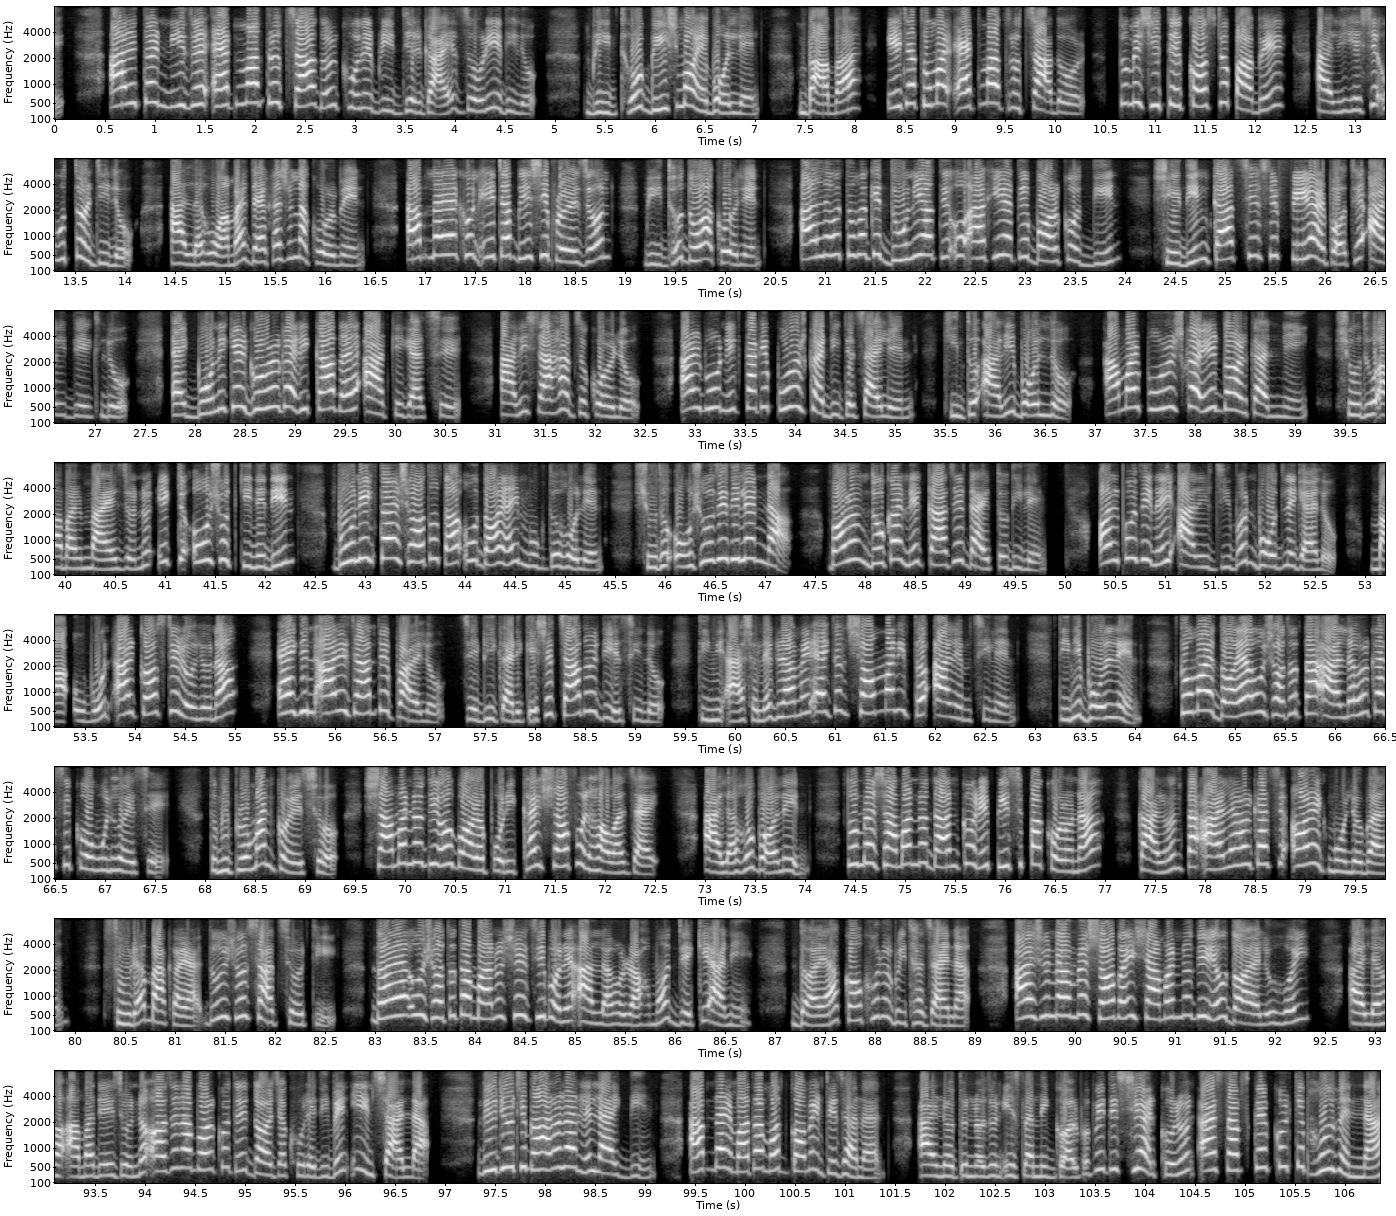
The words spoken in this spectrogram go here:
আর তার নিজের একমাত্র চাদর খুলে বৃদ্ধের গায়ে জড়িয়ে দিল। বৃদ্ধ বিস্ময়ে বললেন, বাবা, এটা তোমার একমাত্র চাদর। তুমি শীতে কষ্ট পাবে? আলী হেসে উত্তর দিল, আল্লাহ আমার দেখাশোনা করবেন। আপনার এখন এটা বেশি প্রয়োজন। বৃদ্ধ দোয়া করলেন, আল্লাহ তোমাকে দুনিয়াতে ও আখিরাতে বরকত দিন। সেদিন কাজ শেষে ফেরার পথে আলী দেখল, এক বণিকের গরু গাড়ি কাদায় আটকে গেছে। আলী সাহায্য করল, আর বণিক তাকে পুরস্কার দিতে চাইলেন। কিন্তু আলী বলল, আমার পুরস্কারের দরকার নেই। শুধু আমার মায়ের জন্য একটি ঔষধ কিনে দিন। বণিক তার সততা ও দয়ায় মুগ্ধ হলেন। শুধু ঔষধই দিলেন না, বরং দোকানে কাজের দায়িত্ব দিলেন। অল্প দিনেই আলীর জীবন বদলে গেল। মা ও বোন আর কষ্টে রইল না। একদিন আরে জানতে পারল যে ভিখারিকে সে চাদর দিয়েছিল। তিনি আসলে গ্রামের একজন সম্মানিত আলেম ছিলেন। তিনি বললেন, তোমার দয়া ও সততা আল্লাহর কাছে কবুল হয়েছে। তুমি প্রমাণ করেছ, সামান্য দিয়েও বড় পরীক্ষায় সফল হওয়া যায়। আল্লাহ বলেন, তোমরা সামান্য দান করে পিছপা করো না, কারণ তা আল্লাহর কাছে অনেক মূল্যবান। সুরা বাকারা দুইশো সাতষট্টি। দয়া ও সততা মানুষের জীবনে আল্লাহর রহমত ডেকে আনে। দয়া কখনো বৃথা যায় না। আসুন আমরা সবাই সামান্য দিয়েও দয়ালু হই। আল্লাহ আমাদের জন্য অজানা বরকতের দরজা খুলে দিবেন ইনশাআল্লাহ। ভিডিওটি ভালো লাগলে লাইক দিন। আপনার মতামত কমেন্টে জানান। আর নতুন নতুন ইসলামিক গল্প পেতে শেয়ার করুন আর সাবস্ক্রাইব করতে ভুলবেন না।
